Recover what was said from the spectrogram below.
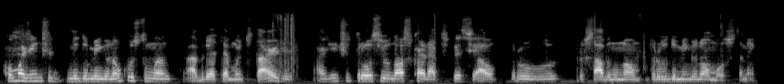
Como a gente no domingo não costuma abrir até muito tarde, a gente trouxe o nosso cardápio especial para o sábado, para o domingo no almoço também.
